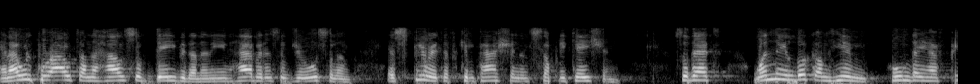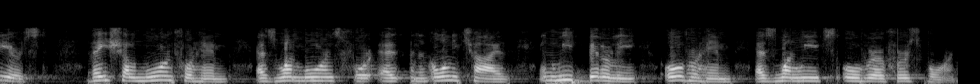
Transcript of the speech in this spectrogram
And I will pour out on the house of David and on the inhabitants of Jerusalem a spirit of compassion and supplication, so that when they look on him whom they have pierced, they shall mourn for him as one mourns for an only child, and weep bitterly over him as one weeps over a firstborn.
